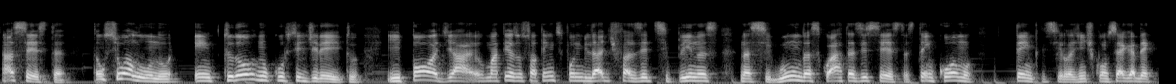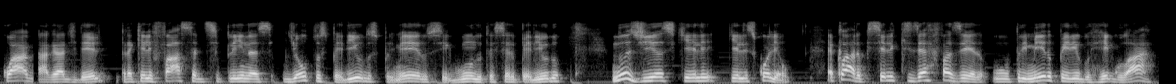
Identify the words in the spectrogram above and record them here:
a sexta. Então, se o aluno entrou no curso de Direito e pode, ah, Matheus, eu só tenho disponibilidade de fazer disciplinas nas segundas, quartas e sextas, tem como? Tem, Priscila, a gente consegue adequar a grade dele para que ele faça disciplinas de outros períodos, primeiro, segundo, terceiro período, nos dias que ele, que ele escolheu. É claro que se ele quiser fazer o primeiro período regular,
